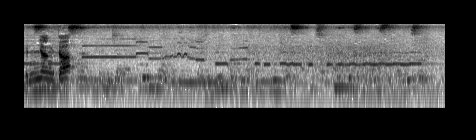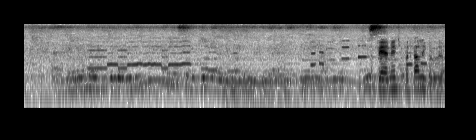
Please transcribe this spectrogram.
Kenyang, Cak. Tapi cepet kali kalau ya.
